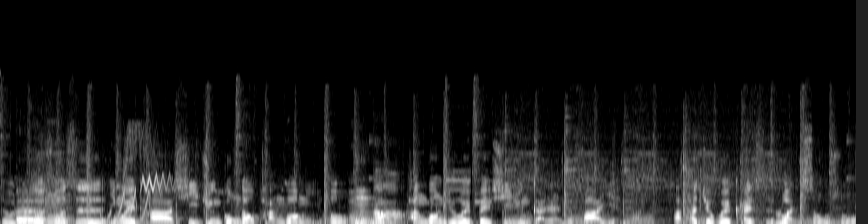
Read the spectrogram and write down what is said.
就如果说是因为它细菌攻到膀胱以后，嗯那膀胱就会被细菌感染，就发炎嘛，啊，它就会开始乱收缩。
